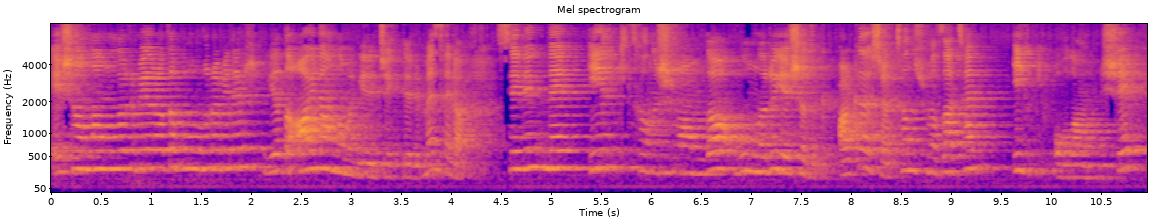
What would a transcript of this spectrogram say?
eş anlamları bir arada bulundurabilir ya da aynı anlama gelecekleri. Mesela seninle ilk tanışmamda bunları yaşadık. Arkadaşlar tanışma zaten ilk olan bir şey.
